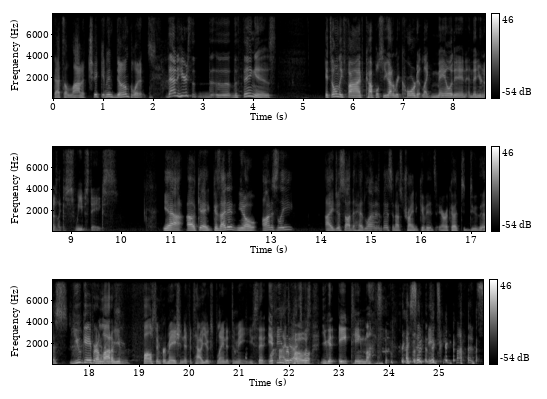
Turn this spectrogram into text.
That's a lot of chicken and dumplings. That here's the the, the thing is, it's only five couples, so you got to record it, like mail it in, and then you're in like a sweepstakes. Yeah, okay, because I didn't, you know, honestly, I just saw the headline of this and I was trying to convince Erica to do this. You gave her a lot of we've- false information. If it's how you explained it to me, you said if you did, propose, told- you get 18 months. Of I said food at the 18 months.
